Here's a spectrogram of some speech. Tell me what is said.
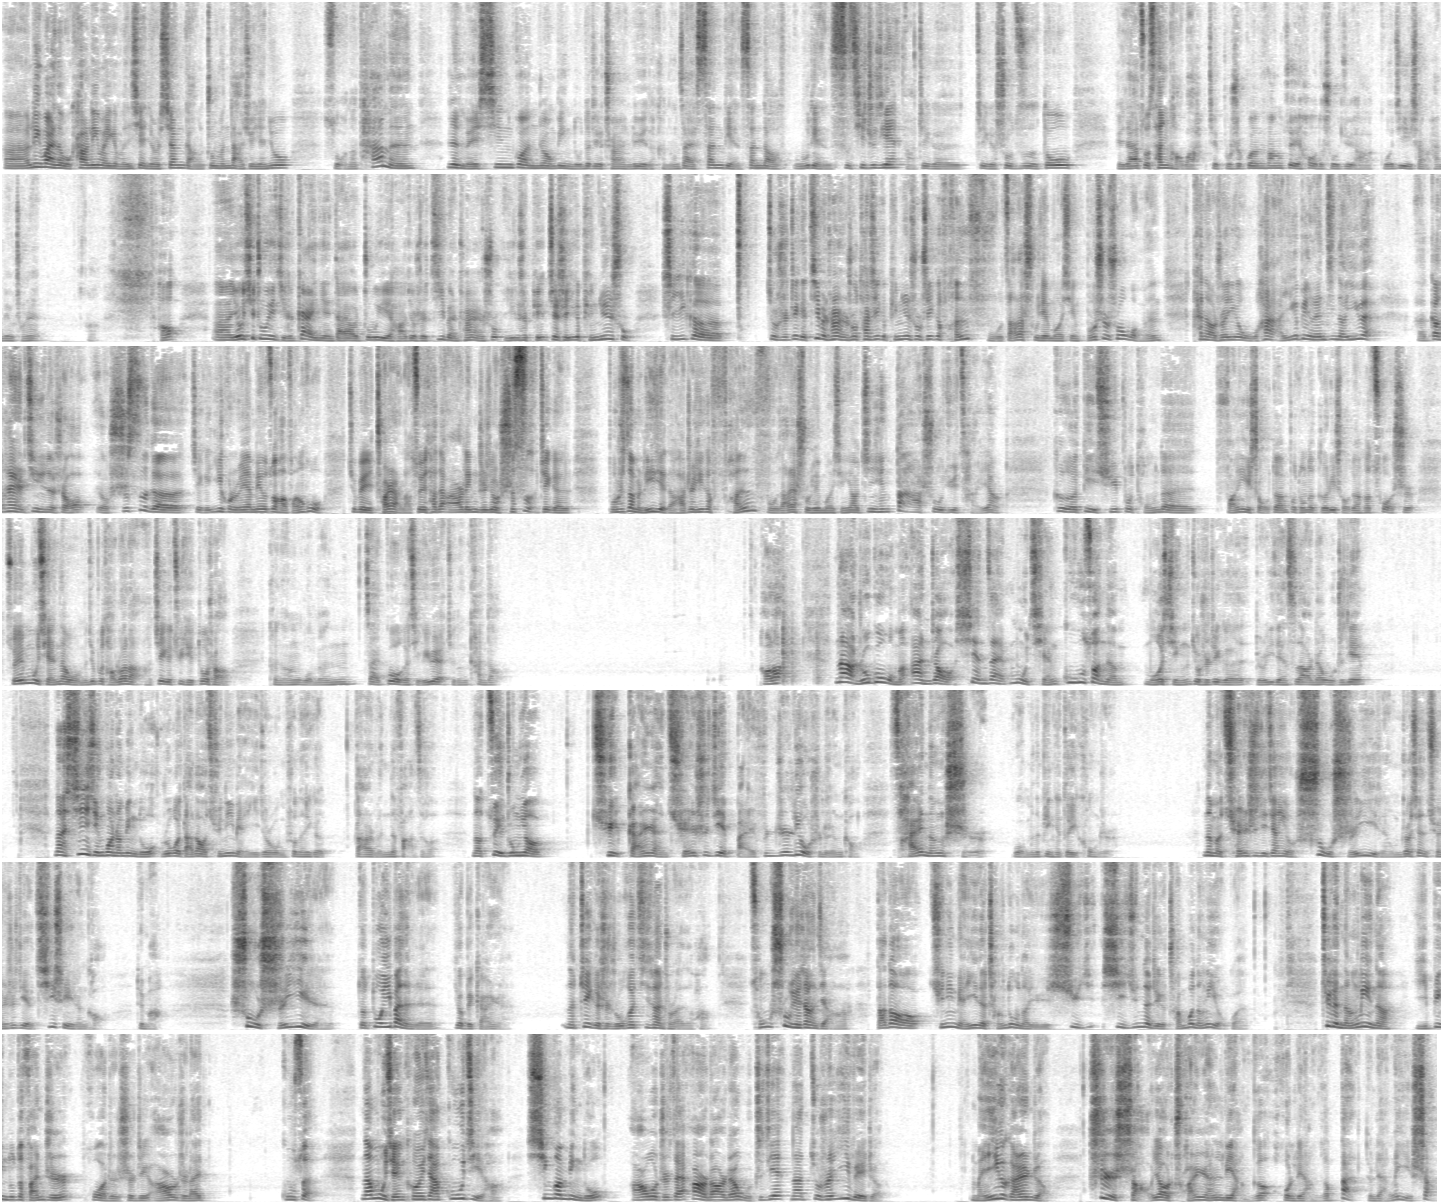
呃，另外呢，我看了另外一个文献，就是香港中文大学研究所呢，他们认为新冠状病毒的这个传染率呢，可能在三点三到五点四七之间啊，这个这个数字都给大家做参考吧，这不是官方最后的数据啊，国际上还没有承认啊。好，呃，尤其注意几个概念，大家要注意哈，就是基本传染数，一个是平，这是一个平均数，是一个就是这个基本传染数，它是一个平均数，是一个很复杂的数学模型，不是说我们看到说一个武汉一个病人进到医院。呃，刚开始进去的时候，有十四个这个医护人员没有做好防护，就被传染了，所以它的 R 零值就十四。这个不是这么理解的哈，这是一个很复杂的数学模型，要进行大数据采样，各地区不同的防疫手段、不同的隔离手段和措施。所以目前呢，我们就不讨论了啊，这个具体多少，可能我们再过个几个月就能看到。好了，那如果我们按照现在目前估算的模型，就是这个，比如一点四到二点五之间。那新型冠状病毒如果达到群体免疫，就是我们说的那个达尔文的法则，那最终要去感染全世界百分之六十的人口，才能使我们的病情得以控制。那么全世界将有数十亿人，我们知道现在全世界有七十亿人口，对吗？数十亿人，就多一半的人要被感染。那这个是如何计算出来的话？从数学上讲啊，达到群体免疫的程度呢，与细细菌的这个传播能力有关。这个能力呢，以病毒的繁殖或者是这个 RO 值来估算。那目前科学家估计哈，新冠病毒 RO 值在二到二点五之间，那就是意味着每一个感染者至少要传染两个或两个半，就两个以上。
